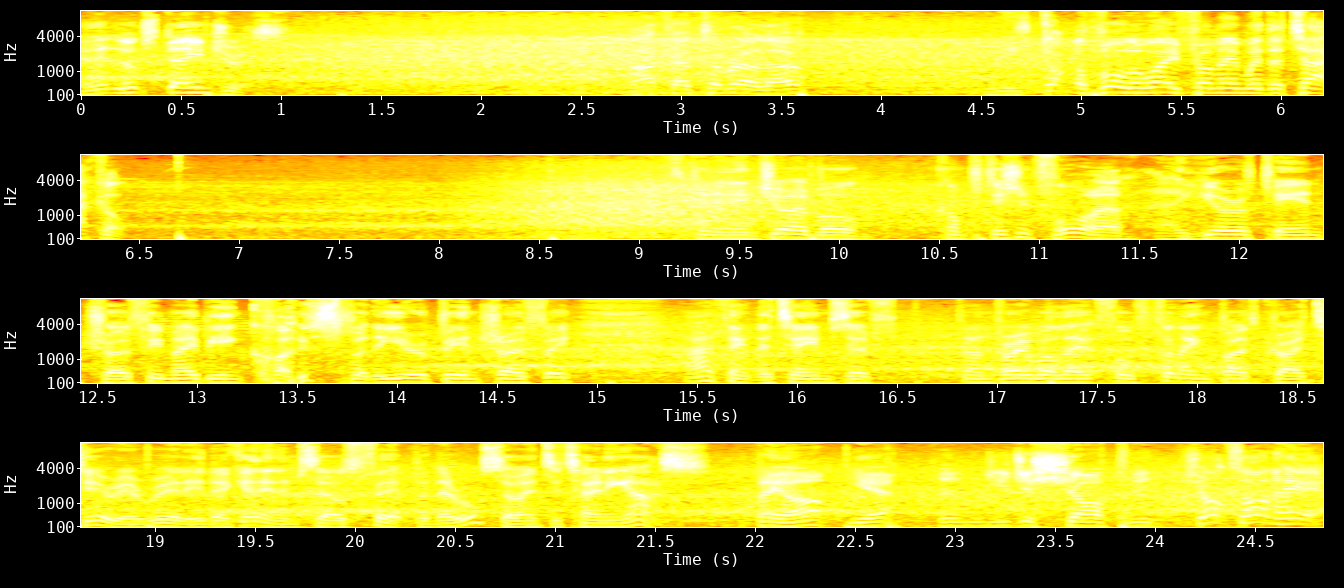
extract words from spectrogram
and it looks dangerous. Marco Parolo. And he's got the ball away from him with the tackle. It's been an enjoyable competition for a, a European trophy, maybe in quotes, but a European trophy. I think the teams have done very well. They're fulfilling both criteria, really. They're getting themselves fit, but they're also entertaining us. They are, yeah, and you just sharpen it. Shots on here.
